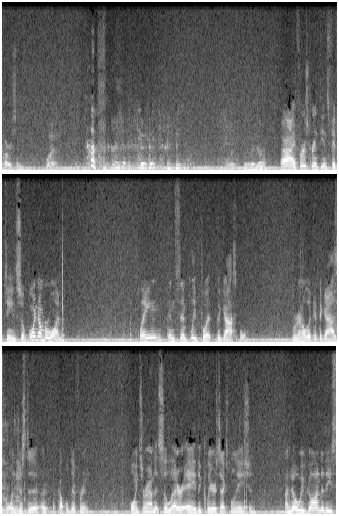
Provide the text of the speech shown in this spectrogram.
Carson. What? What? Am I doing? All right, 1 Corinthians 15. So, point number one plain and simply put, the gospel. We're going to look at the gospel in just a, a, a, couple different points around it. So, letter A, the clearest explanation. I know we've gone to these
